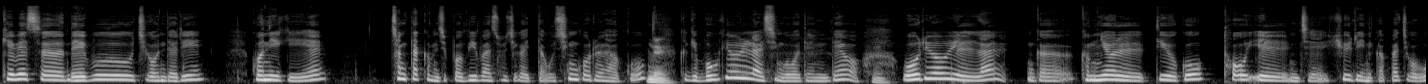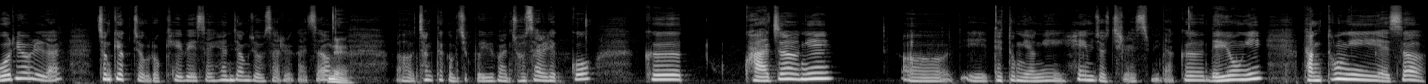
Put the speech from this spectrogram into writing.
KBS 내부 직원들이 권익위에 청탁금지법 위반 소지가 있다고 신고를 하고 네. 그게 목요일 날 신고가 되는데요. 네. 월요일 날 그러니까 금요일 띄우고 토일 이제 휴일이니까 빠지고 월요일 날 전격적으로 KBS 현장 조사를 가서 네. 어, 청탁금지법 위반 조사를 했고 그 과정에 어, 이 대통령이 해임 조치를 했습니다. 그 내용이 방통위에서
